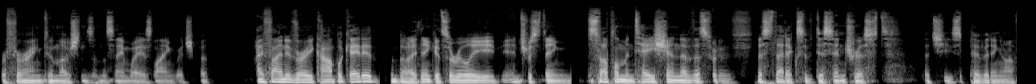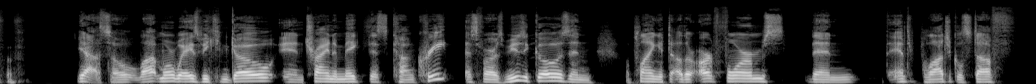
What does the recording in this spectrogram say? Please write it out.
referring to emotions in the same way as language. But I find it very complicated, but I think it's a really interesting supplementation of the sort of aesthetics of disinterest that she's pivoting off of. Yeah, so a lot more ways we can go in trying to make this concrete as far as music goes and applying it to other art forms than the anthropological stuff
